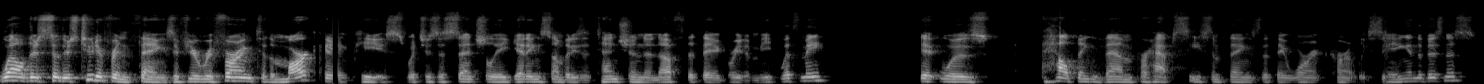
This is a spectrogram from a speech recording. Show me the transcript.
Well there's so there's two different things. If you're referring to the marketing piece which is essentially getting somebody's attention enough that they agree to meet with me it was helping them perhaps see some things that they weren't currently seeing in the business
